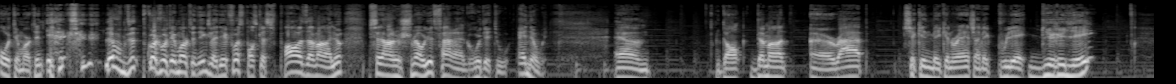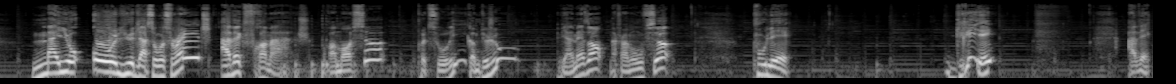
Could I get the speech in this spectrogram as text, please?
au Tim Horton X. là, vous me dites pourquoi je vais Tim Horton X, ben, des fois, c'est parce que je passe devant là, puis c'est dans le chemin au lieu de faire un gros détour. Anyway. Euh, donc, demande un wrap chicken bacon ranch avec poulet grillé, mayo au lieu de la sauce ranch avec fromage. Prends-moi ça, pas de souris, comme toujours. Viens à la maison, ma femme ouvre ça. Poulet grillé avec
